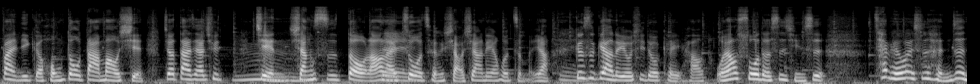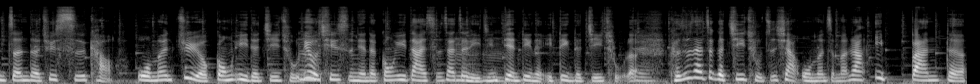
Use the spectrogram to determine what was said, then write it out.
办一个红豆大冒险，叫大家去捡相思豆，然后来做成小项链或怎么样，各式各样的游戏都可以。好，我要说的事情是。蔡培慧是很认真的去思考，我们具有工艺的基础，嗯六七十年的工艺大师在这里已经奠定了一定的基础了。对可是，在这个基础之下，我们怎么让一般的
